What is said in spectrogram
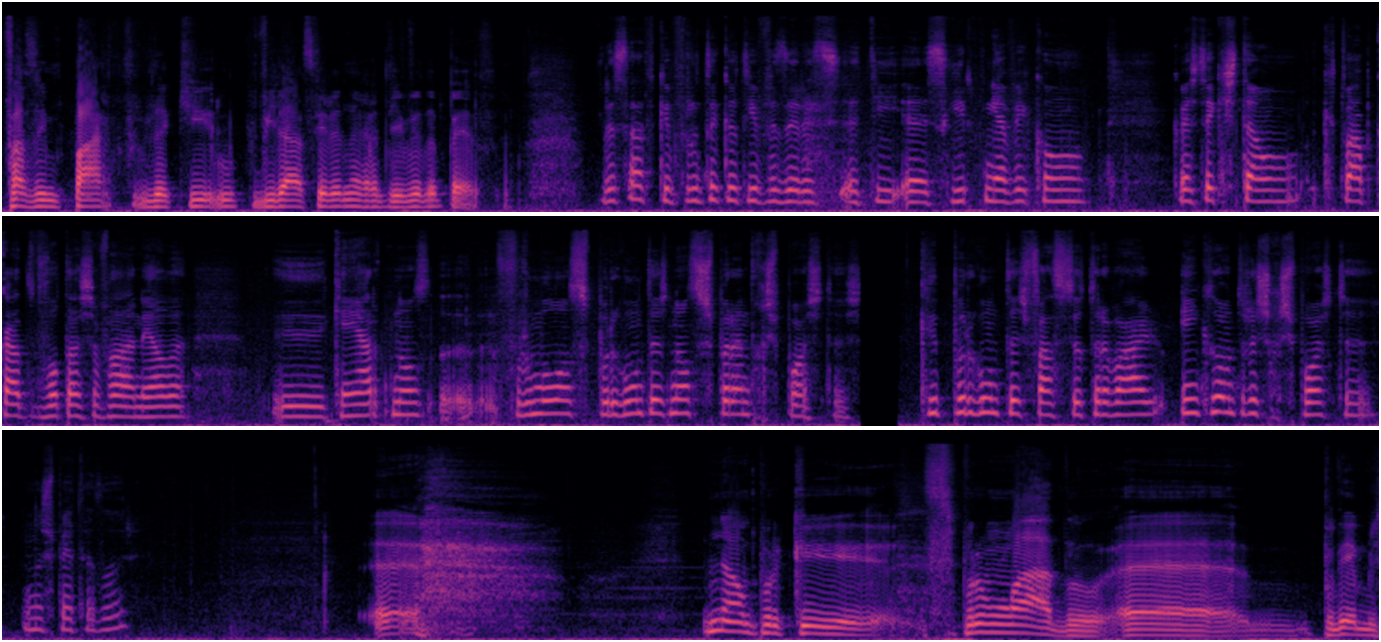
fazem parte daquilo que virá a ser a narrativa da peça. Engraçado, que a pergunta que eu tinha a fazer a, a, ti, a seguir tinha a ver com, com esta questão que tu há bocado voltaste a falar nela, eh, que em arte eh, formulam-se perguntas não se esperando respostas que perguntas faz o seu trabalho encontras resposta no espectador? Uh, não, porque se por um lado uh, podemos,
